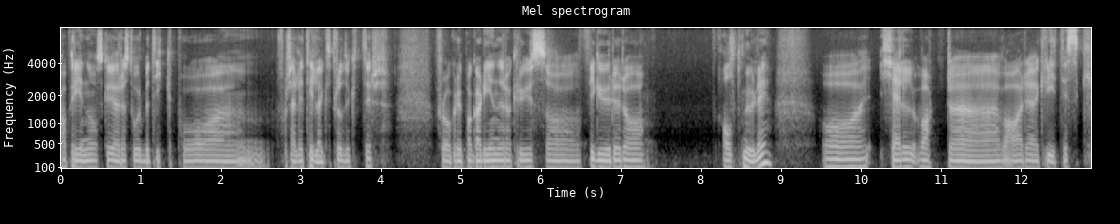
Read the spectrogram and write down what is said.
Caprino skulle gjøre stor butikk på eh, forskjellige tilleggsprodukter. Flåklypa gardiner og krus og figurer og alt mulig. Og Kjell var kritisk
